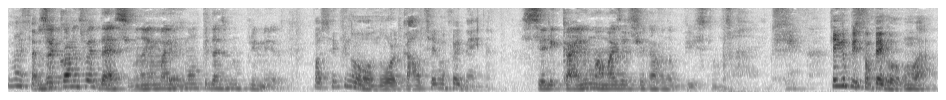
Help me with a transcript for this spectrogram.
O Zach Collins foi décimo, né? E o Malik É. Monk décimo primeiro. pode ser que no, no workout ele não foi bem, né? Se ele cair uma mais, ele chegava no Pistons. Quem que o Piston pegou? Vamos lá.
